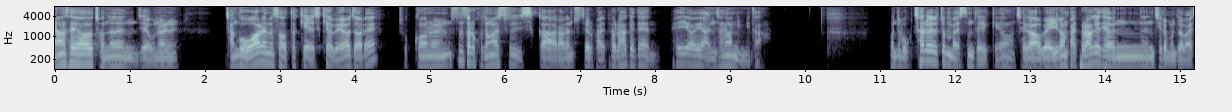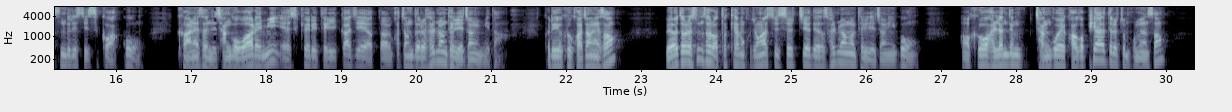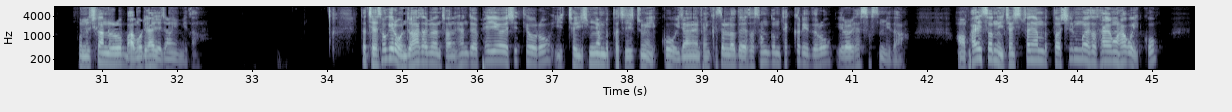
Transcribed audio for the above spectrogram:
안녕하세요. 저는 이제 오늘 장고 ORM에서 어떻게 SQL 웨어절의 조건을 순서를 고정할 수 있을까라는 주제로 발표를 하게 된 페이어의 안성현입니다. 먼저 목차를 좀 말씀드릴게요. 제가 왜 이런 발표를 하게 되었는지를 먼저 말씀드릴 수 있을 것 같고 그 안에서 이제 장고 ORM이 SQL이 되기까지의 어떤 과정들을 설명드릴 예정입니다. 그리고 그 과정에서 웨어절의 순서를 어떻게 하면 고정할 수 있을지에 대해서 설명을 드릴 예정이고 어 그거와 관련된 장고의 과거 PR들을 좀 보면서 보는 시간으로 마무리할 예정입니다. 일단 제 소개를 먼저 하자면 저는 현재 페이어의 CTO로 2020년부터 재직 중에 있고 이전에는 뱅크샐러드에서 성금 테크리드로 일을 했었습니다. 어 파이썬은 2014년부터 실무에서 사용을 하고 있고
